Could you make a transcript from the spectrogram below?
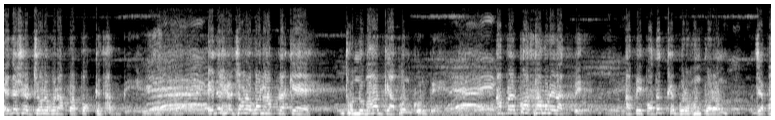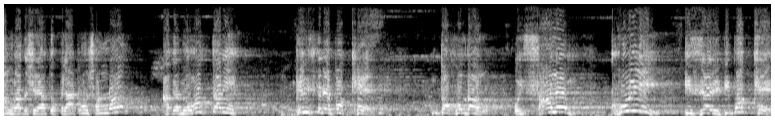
এদেশের জনগণ আপনার পক্ষে থাকবে। এদেশের জনগণ আপনাকে ধন্যবাদ জ্ঞাপন করবে। আপনার কথা মনে রাখবে। আপনি পদক্ষেপ গ্রহণ করুন যে বাংলাদেশের এত প্লাটন সৈন্য আগামী অমুক তারিখ ফিলিস্তিনের পক্ষে দখলদার ওই সালেম খুনি ইসরায়েলের বিপক্ষে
